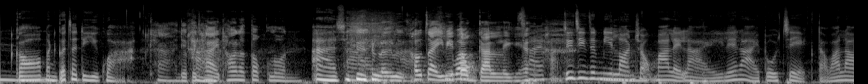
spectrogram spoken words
มก็มันก็จะดีกว่าค่ะเดี๋ยวไปค่ะถ่ายทอดแล้วตกหล่นอ่าใช่หรือเข้าใจไม่ตรงกันอะไรเงี้ยใช่ค่ะจริง ๆ จะมีลอนช์ออกมาหลาย ๆ หลายๆ project แต่ว่าเรา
